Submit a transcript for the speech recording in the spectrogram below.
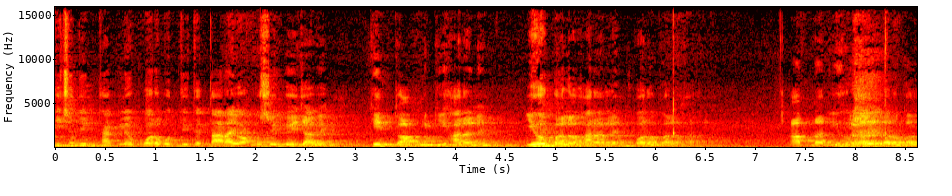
কিছুদিন থাকলেও পরবর্তীতে তারাই অখুশি হয়ে যাবে। কিন্তু আপনি কি হারালেন? ইহকালও হারালেন, পরকালও হারালেন। আপনার ইহকাল পরকাল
